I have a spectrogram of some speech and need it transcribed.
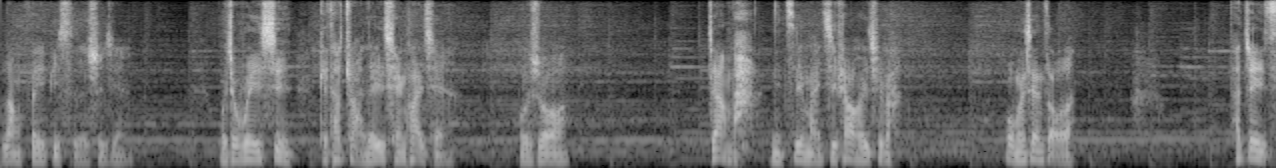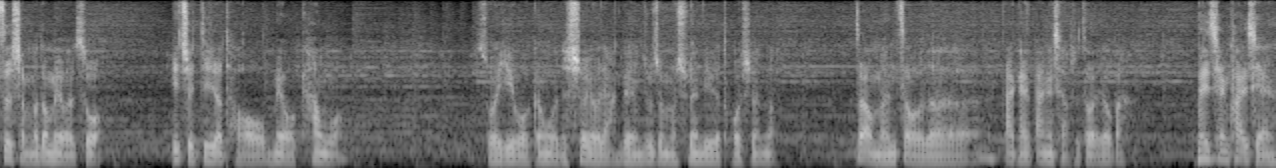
浪费彼此的时间。我就微信给他转了一千块钱，我说。这样吧，你自己买机票回去吧。我们先走了。他这一次什么都没有做，一直低着头没有看我，所以我跟我的舍友两个人就这么顺利的脱身了。在我们走了大概半个小时左右吧，那一千块钱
